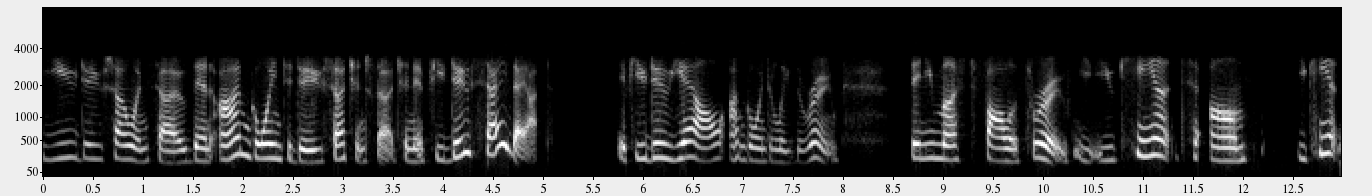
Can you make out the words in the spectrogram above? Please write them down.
you do so and so, then I'm going to do such and such. And if you do say that, if you do yell, I'm going to leave the room, then you must follow through. You, you can't, um, you can't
